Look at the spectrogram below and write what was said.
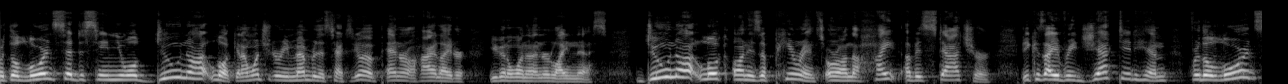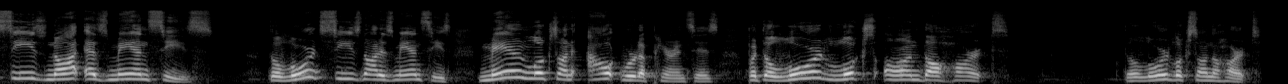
But the Lord said to Samuel, Do not look. And I want you to remember this text. If you have a pen or a highlighter, you're going to want to underline this. Do not look on his appearance or on the height of his stature, because I have rejected him, for the Lord sees not as man sees. The Lord sees not as man sees. Man looks on outward appearances, but the Lord looks on the heart. The Lord looks on the heart.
